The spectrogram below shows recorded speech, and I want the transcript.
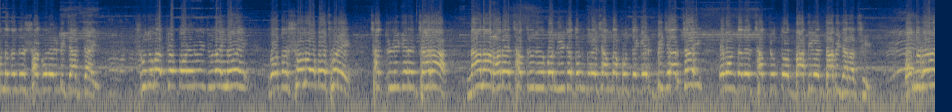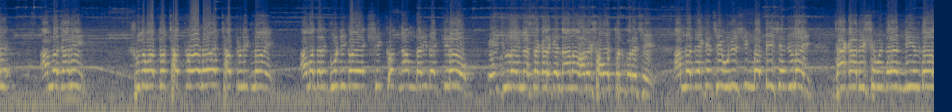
আমরা তাদের সকলের বিচার চাই। শুধুমাত্র পনেরোই জুলাই নয়, গত ষোলো বছরে ছাত্রলীগের যারা নানাভাবে ছাত্রদের উপর নির্যাতন করেছে, আমরা প্রত্যেকের বিচার চাই এবং তাদের ছাত্রত্ব বাতিলের দাবি জানাচ্ছি। বন্ধুগণ, আমরা জানি শুধুমাত্র ছাত্ররা নয়, ছাত্রলীগ নয়, আমাদের গুটি কয়েক শিক্ষক, নামধারী ব্যক্তিরাও এই জুলাই মেসাকারকে নানাভাবে সমর্থন করেছে। আমরা দেখেছি উনিশ কিংবা বিশে জুলাই ঢাকা বিশ্ববিদ্যালয়ের নীল দল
